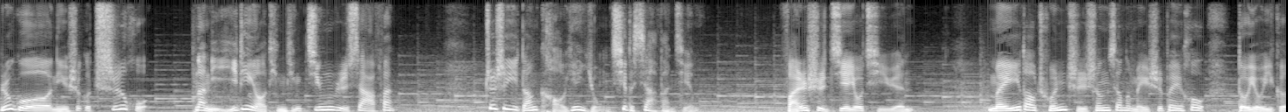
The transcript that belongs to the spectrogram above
如果你是个吃货，那你一定要听听今日下饭。这是一档考验勇气的下饭节目。凡事皆有起源。每一道唇齿生香的美食背后，都有一个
